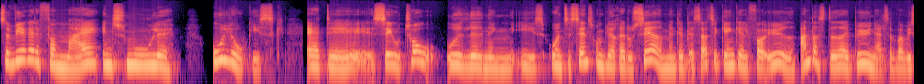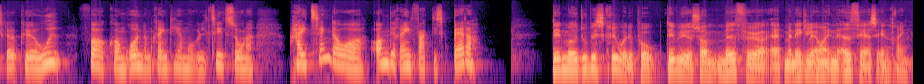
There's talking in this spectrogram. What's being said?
så virker det for mig en smule ulogisk, at øh, CO2-udledningen i Odense Centrum bliver reduceret, men det bliver så til gengæld forøget andre steder i byen, altså hvor vi skal køre ud for at komme rundt omkring de her mobilitetszoner. Har I tænkt over, om det rent faktisk batter? Den måde, du beskriver det på, det vil jo så medføre, at man ikke laver en adfærdsændring.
